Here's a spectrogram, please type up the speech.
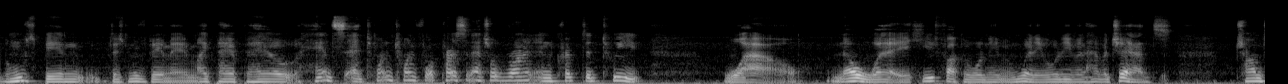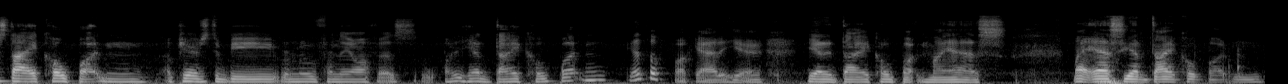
moves being there's moves being made. Mike Pompeo hints at 2024 presidential run encrypted tweet. Wow, no way. He fucking wouldn't even win. He wouldn't even have a chance. Trump's Diet Coke button appears to be removed from the office. What? He had a Diet Coke button? Get the fuck out of here. He had a Diet Coke button. My ass. My ass, he had a Diet Coke button.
